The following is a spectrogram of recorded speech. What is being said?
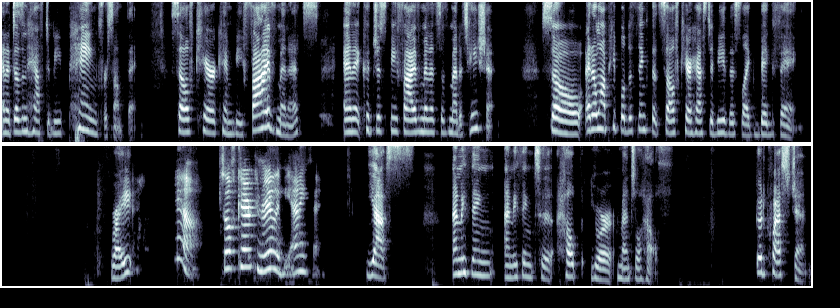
and it doesn't have to be paying for something. Self-care can be five minutes and it could just be five minutes of meditation. So i don't want people to think that self-care has to be this like big thing. Right? Yeah. Self care can really be anything. yes. Anything anything to help your mental health good question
